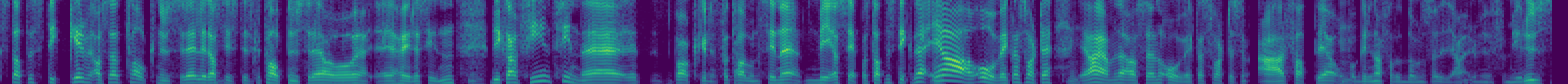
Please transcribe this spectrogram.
statistikker, altså tallknusere eller rasistiske tallknusere og høyresiden, høyresiden, de kan fint finne bakgrunnen bakgrunn for tallene sine med å se på statistikkene. Ja, overvekt av svarte. Ja, ja, men det er altså en overvekt av svarte som er fattige, og på grunn av fattigdommen så har de for mye rus.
